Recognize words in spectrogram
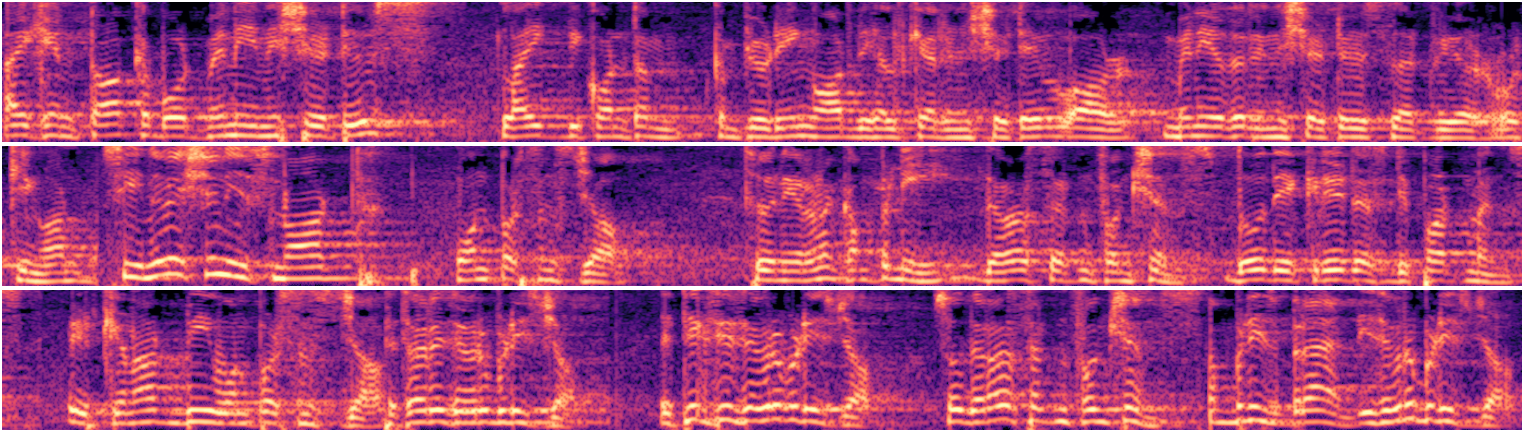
I can talk about many initiatives like the quantum computing or the healthcare initiative or many other initiatives that we are working on. See innovation is not one person's job so when you run a company, there are certain functions, though they create as departments, it cannot be one person's job. HR is everybody's job. Ethics is everybody's job. So there are certain functions. Company's brand is everybody's job.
